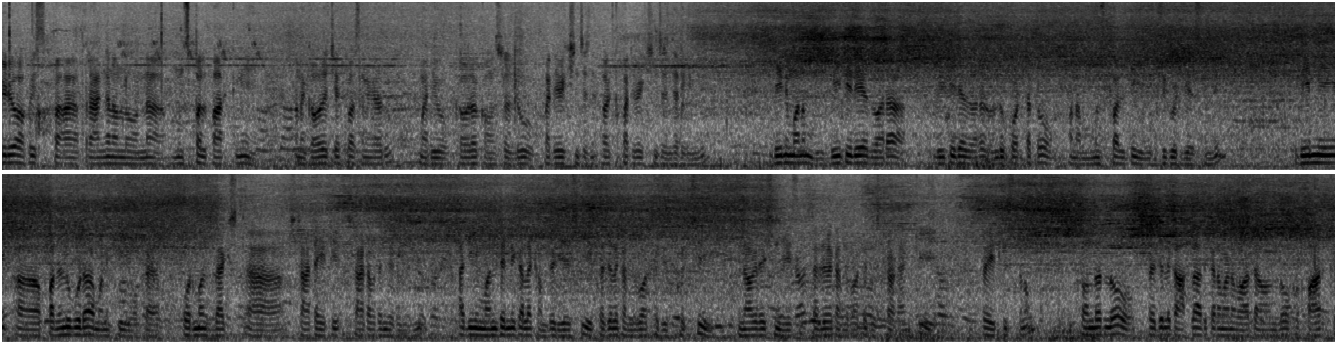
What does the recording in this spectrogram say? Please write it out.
వీడియో ఆఫీస్ ప్రాంగణంలో ఉన్న మున్సిపల్ పార్క్ని మన గౌరవ చైర్పర్సన్ గారు మరియు గౌరవ కౌన్సిలర్లు పర్యవేక్షించ పర్యవేక్షించడం జరిగింది. దీన్ని మనం వీటీడీ ద్వారా వీటీడీ ద్వారా రెండు కోట్లతో మనం మున్సిపాలిటీ ఎగ్జిక్యూట్ చేస్తుంది దీన్ని పనులు కూడా మనకి ఒక ఫోర్ మంత్స్ బ్యాక్ స్టార్ట్ అయితే స్టార్ట్ అవ్వడం జరిగింది. అది మంత్ ఎన్నికల కంప్లీట్ చేసి ప్రజలకు అందుబాటులో తీసుకొచ్చి ఇనాగ్రేషన్ చేసి ప్రజలకు అందుబాటులో తీసుకురావడానికి ప్రయత్నిస్తున్నాం. తొందరలో ప్రజలకు ఆహ్లాదకరమైన వాతావరణంలో ఒక పార్క్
